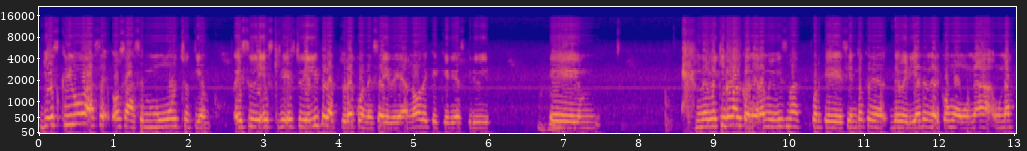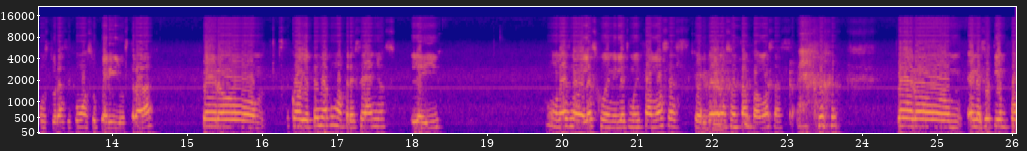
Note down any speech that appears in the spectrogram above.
yo escribo hace, o sea, hace mucho tiempo. Estudié, literatura con esa idea, ¿no? De que quería escribir. Em, no me quiero balconear a mí misma porque siento que debería tener como una, una postura así como súper ilustrada. Pero cuando yo tenía como 13 años, leí unas novelas juveniles muy famosas, que ahorita no son tan famosas. Pero en ese tiempo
